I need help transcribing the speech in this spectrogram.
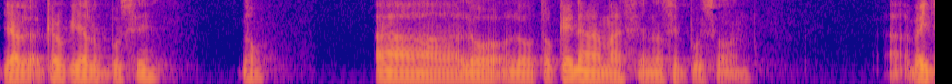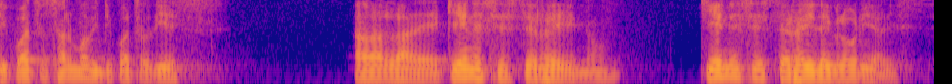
ya creo que ya lo puse, ¿no? Ah, lo, toqué nada más, no se puso. 24, ah, Salmo 24.10. Habla de quién es este rey, ¿no? ¿Quién es este rey de gloria? Dice.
